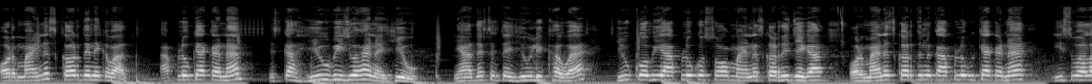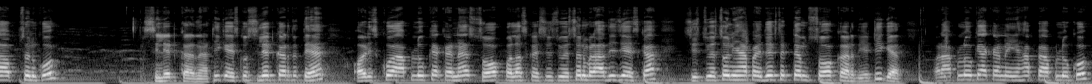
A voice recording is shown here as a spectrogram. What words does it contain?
और माइनस कर देने के बाद आप लोग क्या करना है, इसका ह्यू भी जो है ना, ह्यू, यहाँ देख सकते हैं, ह्यू लिखा हुआ है। ह्यू को भी आप लोग को सौ माइनस कर दीजिएगा और माइनस कर देने का आप लोग को क्या करना है, इस वाला ऑप्शन को सिलेक्ट करना है। ठीक है, इसको सिलेक्ट कर देते हैं और इसको आप लोग क्या करना है, सौ प्लस का सिचुएशन बढ़ा दीजिए इसका। सिचुएशन यहाँ पर देख सकते हैं हम सौ कर दिए, ठीक है? और आप लोग क्या करना है, यहाँ पे आप लोग को,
